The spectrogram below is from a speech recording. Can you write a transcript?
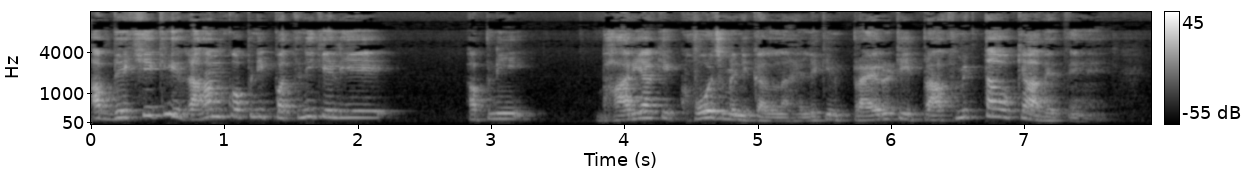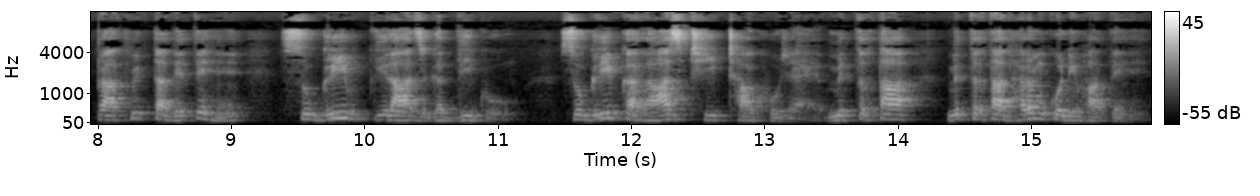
अब देखिए कि राम को अपनी पत्नी के लिए अपनी भारिया की खोज में निकलना है, लेकिन प्रायोरिटी प्राथमिकता वो क्या देते हैं? प्राथमिकता देते हैं सुग्रीव की राजगद्दी को। सुग्रीव का राज ठीक ठाक हो जाए, मित्रता मित्रता धर्म को निभाते हैं।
